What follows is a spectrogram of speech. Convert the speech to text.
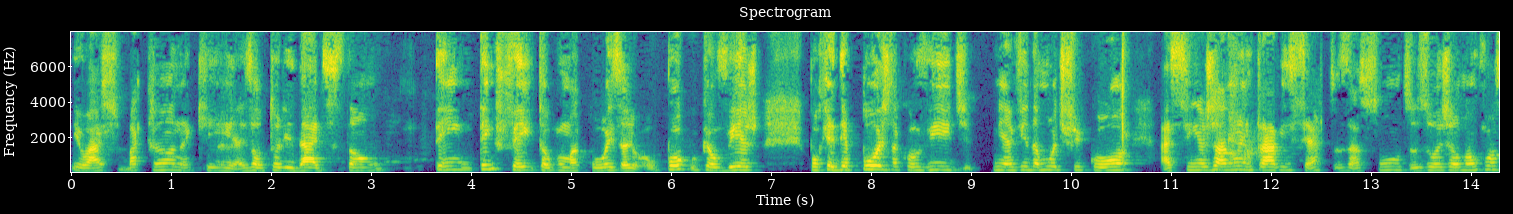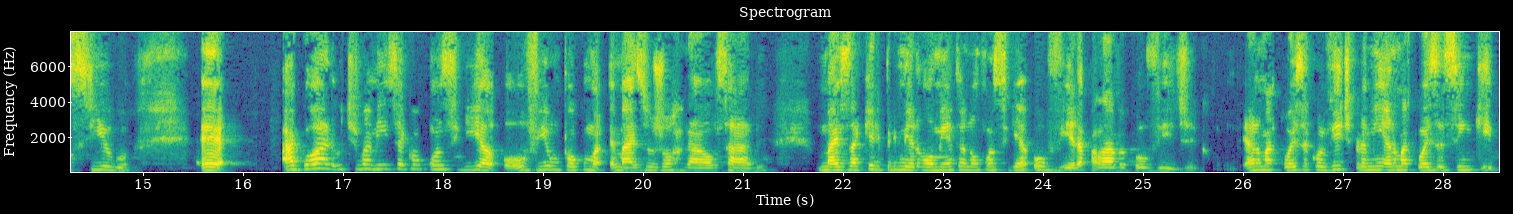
Eu acho bacana que as autoridades estão tem, tem feito alguma coisa, o pouco que eu vejo, porque depois da Covid, minha vida modificou. Assim, eu já não entrava em certos assuntos, hoje eu não consigo. É, agora, ultimamente, é que eu conseguia ouvir um pouco mais o jornal, sabe? Mas naquele primeiro momento eu não conseguia ouvir a palavra Covid. Era uma coisa, Covid para mim era uma coisa assim que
